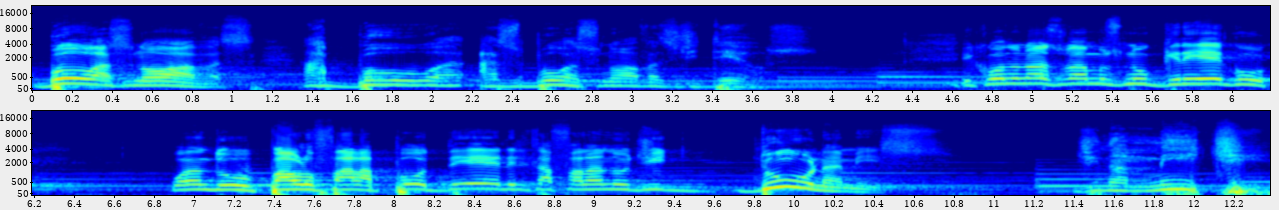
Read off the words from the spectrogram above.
boas novas a boa, as boas novas de Deus. E quando nós vamos no grego, quando Paulo fala poder, ele está falando de dunamis, dinamite.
